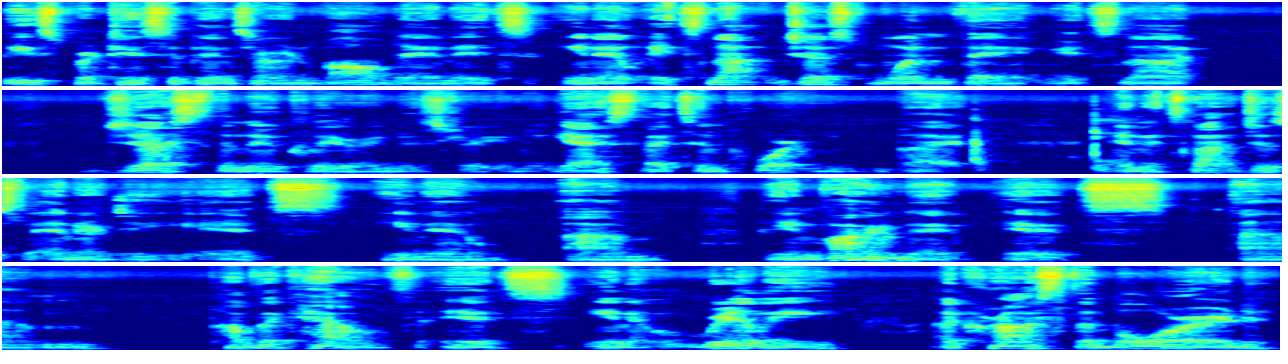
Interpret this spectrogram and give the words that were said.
these participants are involved in, it's you know, it's not just one thing. It's not just the nuclear industry. I mean, yes, that's important, but and it's not just energy. It's you know, um, the environment. It's um, public health. It's you know, really across the board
